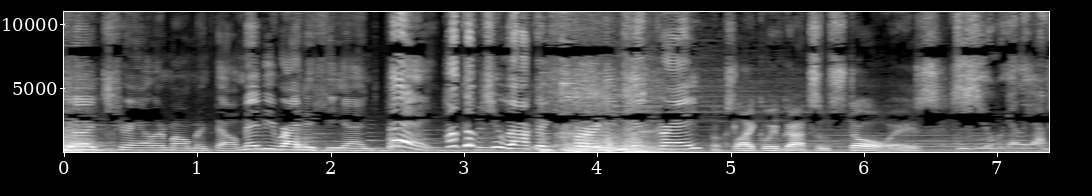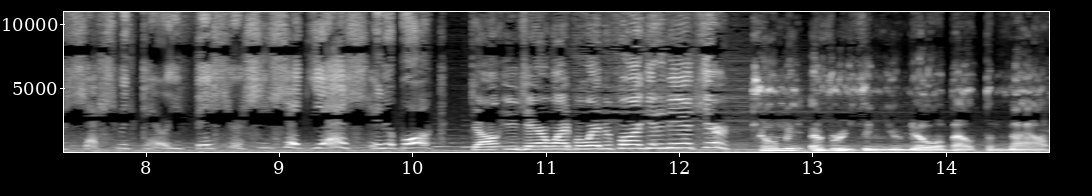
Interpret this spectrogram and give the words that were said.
Good trailer moment, though. Maybe right at the end. Hey, how come Chewbacca's fur didn't get gray? Looks like we've got some stowaways. Did you really have sex with Carrie Fisher? She said yes in a book. Don't you dare wipe away before I get an answer. Tell me everything you know about the map.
